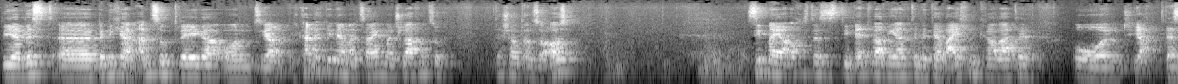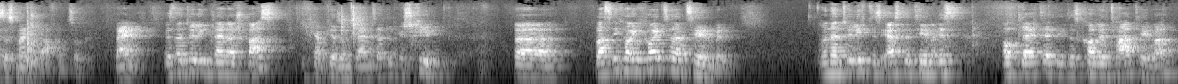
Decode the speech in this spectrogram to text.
Wie ihr wisst, äh, bin ich ja ein Anzugträger und ja, ich kann euch den ja mal zeigen. Mein Schlafanzug, der schaut dann so aus. Sieht man ja auch, das ist die Bettvariante mit der weichen Krawatte und ja, das ist mein Schlafanzug. Nein, ist natürlich ein kleiner Spaß. Ich habe hier so einen kleinen Zettel geschrieben, äh, was ich euch heute erzählen will. Und natürlich das erste Thema ist auch gleichzeitig das Kommentarthema.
